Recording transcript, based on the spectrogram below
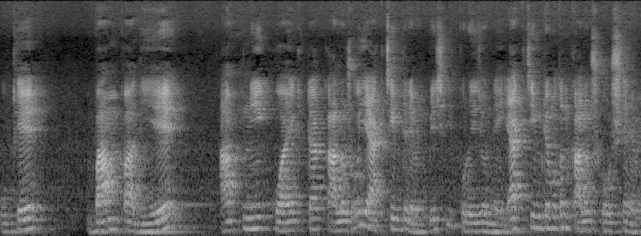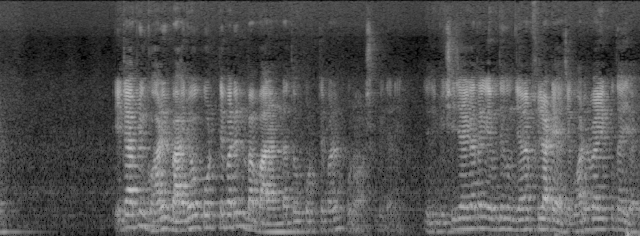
উঠে বাম পা দিয়ে আপনি কয়েকটা কালো ওই এক চিমটে নেবেন, বেশি প্রয়োজন নেই। এক চিমটে মতন কালো সর্ষে নেবেন। এটা আপনি ঘরের বাইরেও করতে পারেন বা বারান্দাতেও করতে পারেন, কোনো অসুবিধা নেই। যদি বেশি জায়গা থাকে, এবার দেখুন যারা ফ্ল্যাটে আছে, ঘরের বাইরে কোথায় যাবে?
